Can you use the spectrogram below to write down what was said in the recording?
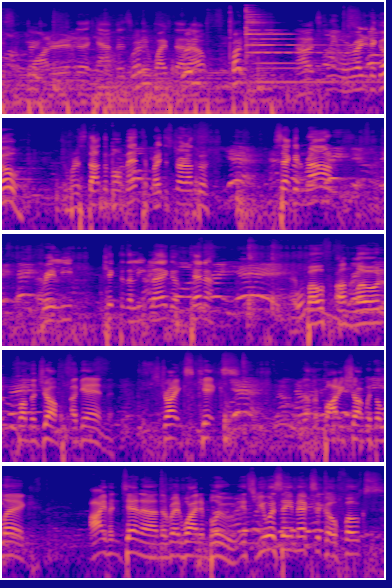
Ready some water into the canvas. Ready? Wipe that Ready? out. Now it's clean. We're ready to go. We want to stop the momentum right to start off the second round. Great lead kick to the lead leg of Tena. And both unload from the jump again. Strikes, kicks. Another body shot with the leg. Ivan Tena in the red, white, and blue. It's USA Mexico, folks.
